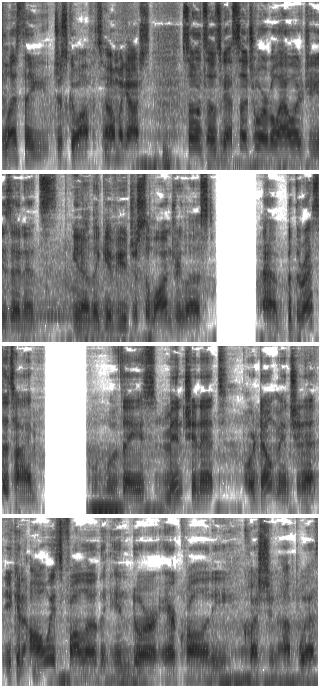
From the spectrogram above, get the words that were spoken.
unless they just go off and say, "Oh my gosh, so and so's got such horrible allergies," and it's you know they give you just a laundry list. Uh, but the rest of the time, they mention it or don't mention it, you can always follow the indoor air quality question up with,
